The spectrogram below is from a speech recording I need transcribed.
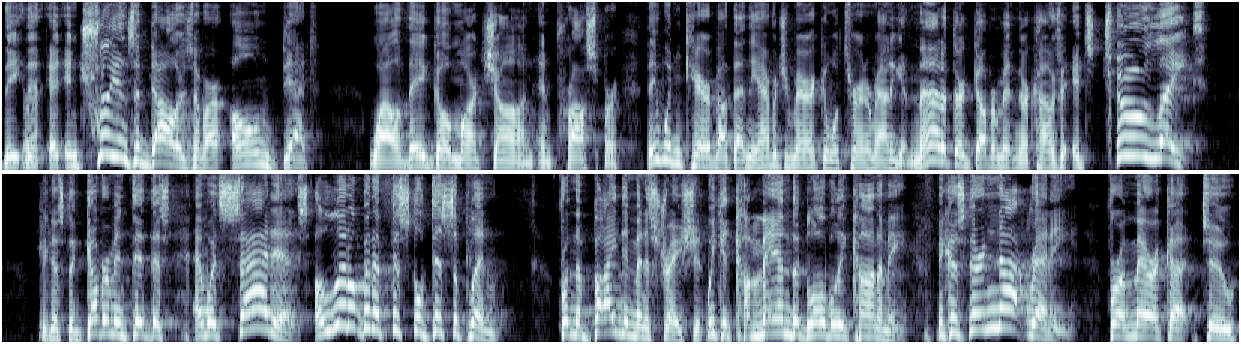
the, the, in trillions of dollars of our own debt while they go march on and prosper. They wouldn't care about that. And the average American will turn around and get mad at their government and their congressman. It's too late because the government did this. And what's sad is a little bit of fiscal discipline from the Biden administration. We could command the global economy because they're not ready for America to,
